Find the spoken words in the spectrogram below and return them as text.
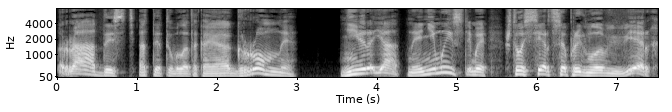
Радость от этого была такая огромная, невероятное, немыслимое, что сердце прыгнуло вверх,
